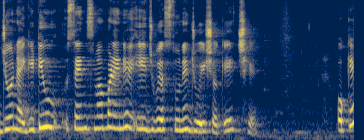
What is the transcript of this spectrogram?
જો નેગેટિવ સેન્સમાં પણ એને એ જ વસ્તુને જોઈ શકે છે. ઓકે?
